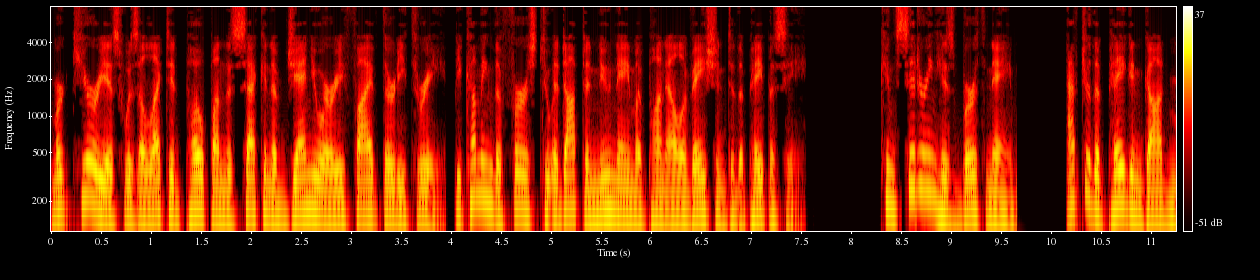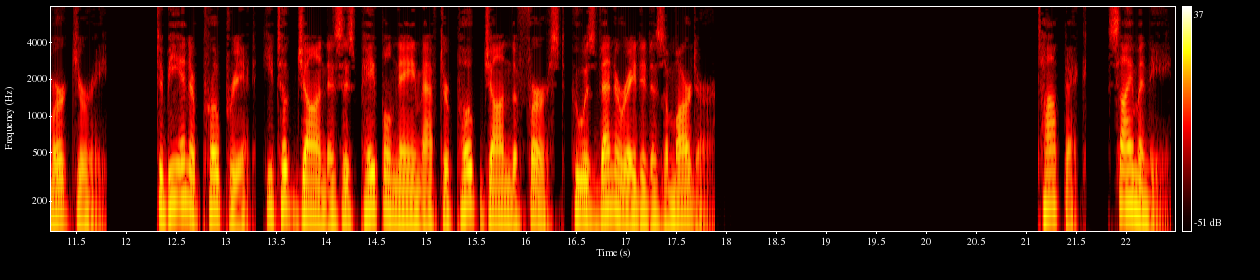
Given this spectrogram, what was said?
Mercurius was elected pope on 2 January 533, becoming the first to adopt a new name upon elevation to the papacy. Considering his birth name—after the pagan god Mercury—to be inappropriate, he took John as his papal name after Pope John I, who was venerated as a martyr. Simony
